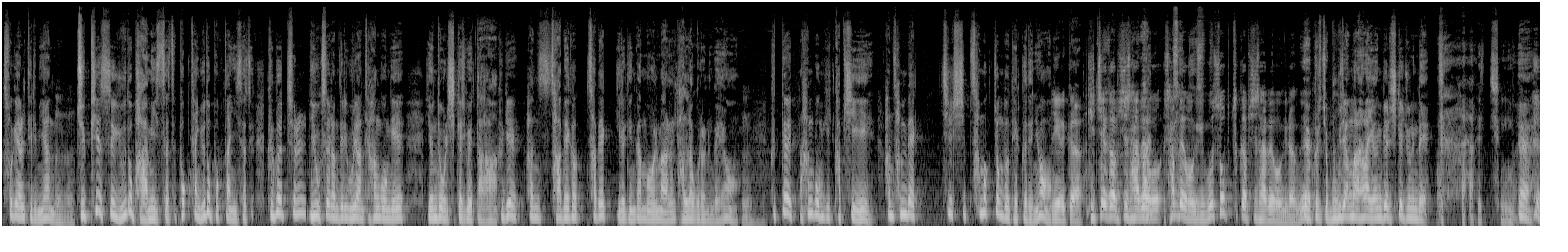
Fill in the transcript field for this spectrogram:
소개를 드리면 GPS 유도 밤이 있었어요. 폭탄 유도 폭탄이 있었어요. 그것을 미국 사람들이 우리한테 항공기에 연동을 시켜주고 있다. 그게 한 400억, 401억인가 뭐 얼마를 달라고 그러는 거예요. 그때 항공기 값이 한 373억 정도 됐거든요. 그러니까 기체 값이 400억, 300억이고 소프트 값이 400억이라고요? 예, 그렇죠. 무장만 하나 연결시켜 주는데. 정말. 예.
